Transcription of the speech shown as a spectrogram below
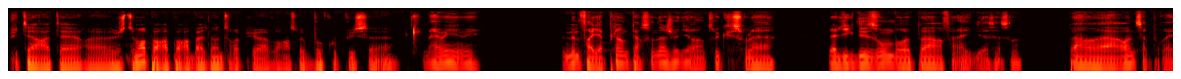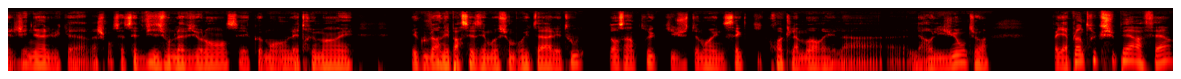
plus terre à terre, euh, justement par rapport à Batman, tu aurais pu avoir un truc beaucoup plus. Bah oui, oui. Même, enfin, il y a plein de personnages, je veux dire, un truc sur la, la Ligue des Ombres par, enfin, la Ligue des Assassins, par Aaron, ça pourrait être génial, lui qui a vachement cette vision de la violence et comment l'être humain est, est gouverné par ses émotions brutales et tout, dans un truc qui, justement, est une secte qui croit que la mort est la, la religion, tu vois. Enfin, il y a plein de trucs super à faire.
